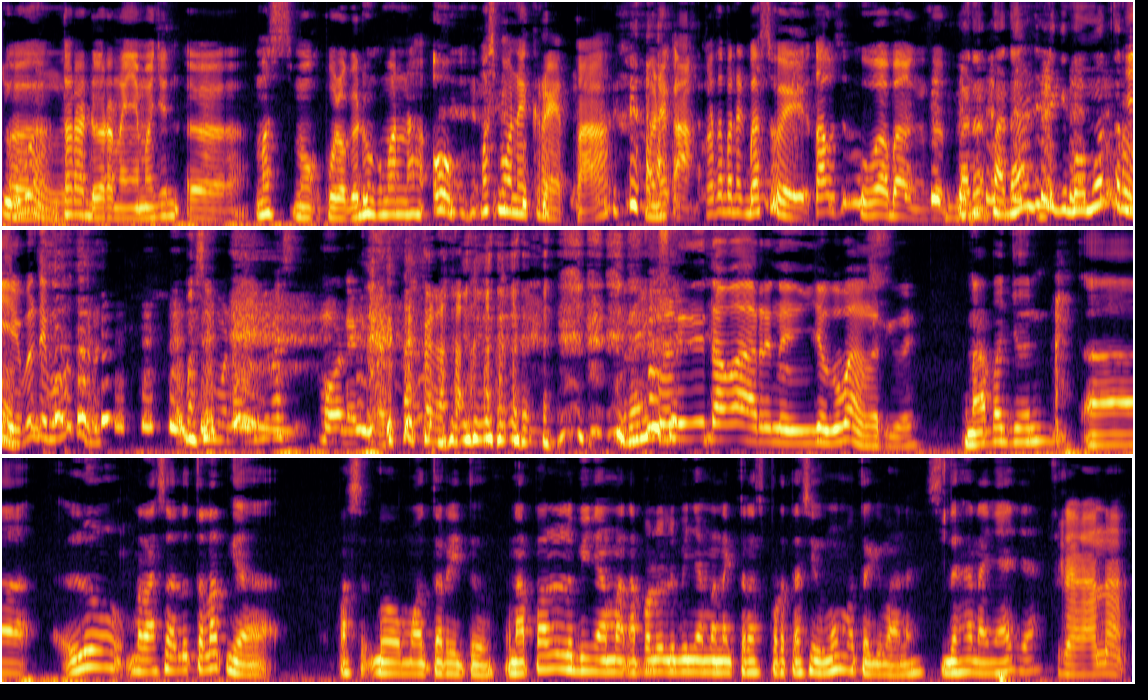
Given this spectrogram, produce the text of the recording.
Banget. ntar ada orang nanya Majun, eh, Mas mau ke Pulau Gadung ke mana? Oh, Mas mau naik kereta, mau naik angkot apa naik busway? Tahu semua bang. Padahal, padahal dia lagi bawa motor. Iya, bener motor. Masih mau naik ini mas, mau naik Brengsek. Boleh ditawarin aja jago banget gue. Kenapa Jun? Eh, lu merasa lu telat nggak pas bawa motor itu? Kenapa lu lebih nyaman? Apa lu lebih nyaman naik transportasi umum atau gimana? Sederhananya aja. Sederhana,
